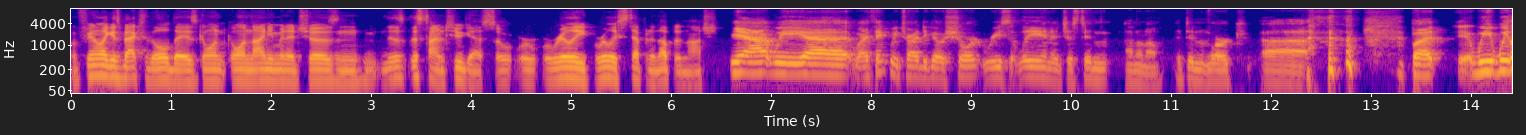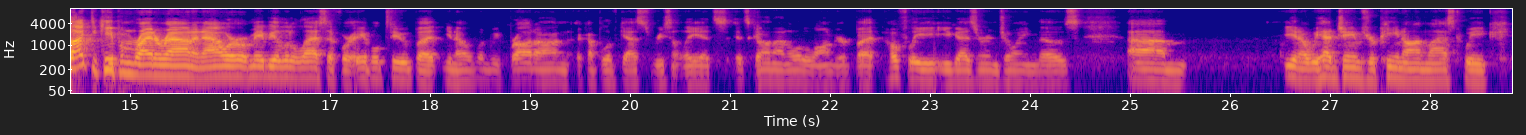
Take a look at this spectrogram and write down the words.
I'm feeling like it's back to the old days, going going 90 minute shows, and this this time two guests. So we're, we're really really stepping it up a notch. Yeah, we uh, I think we tried to go short recently, and it just didn't. I don't know, it didn't work. Uh, but we we like to keep them right around an hour or maybe a little less if we're able to. But you know, when we've brought on a couple of guests recently, it's it's gone on a little longer. But hopefully, you guys are enjoying those. Um, you know, we had James Rapien on last week,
